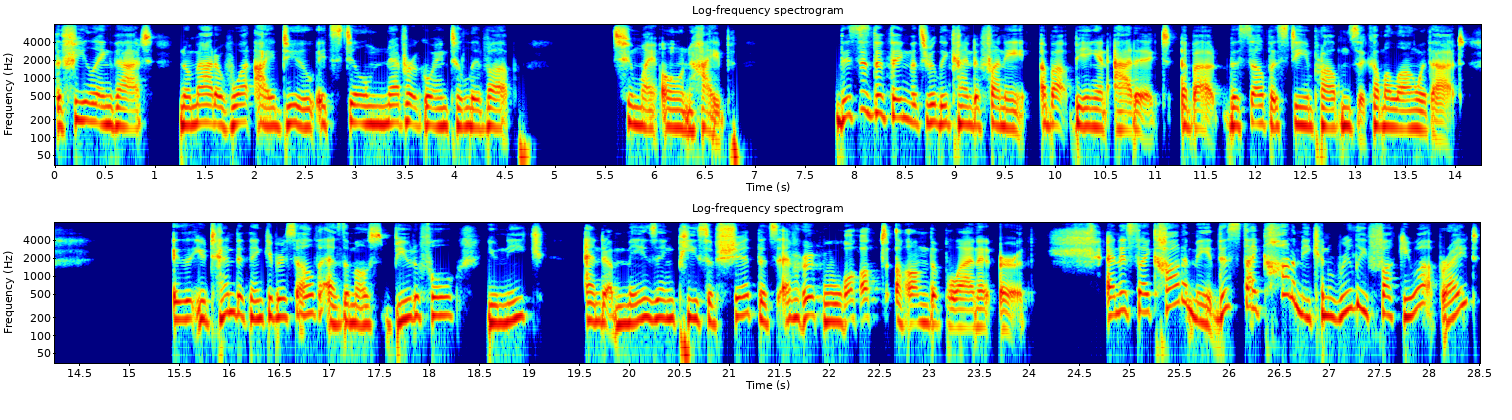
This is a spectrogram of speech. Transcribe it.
the feeling that no matter what I do, it's still never going to live up to my own hype. This is the thing that's really kind of funny about being an addict, about the self esteem problems that come along with that. Is that you tend to think of yourself as the most beautiful, unique, and amazing piece of shit that's ever walked on the planet Earth. And it's dichotomy. This dichotomy can really fuck you up, right?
